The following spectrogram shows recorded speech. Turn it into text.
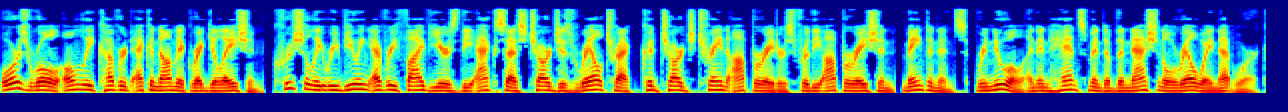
OR's role only covered economic regulation, crucially reviewing every five years the access charges Railtrack could charge train operators for the operation, maintenance, renewal and enhancement of the national railway network.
